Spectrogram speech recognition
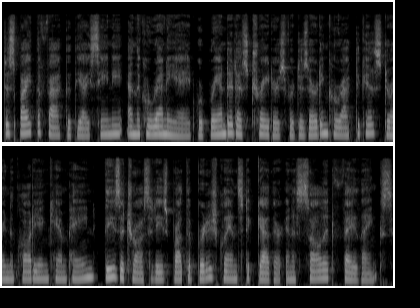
Despite the fact that the Iceni and the Coroniae were branded as traitors for deserting Caractacus during the Claudian campaign, these atrocities brought the British clans together in a solid phalanx.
